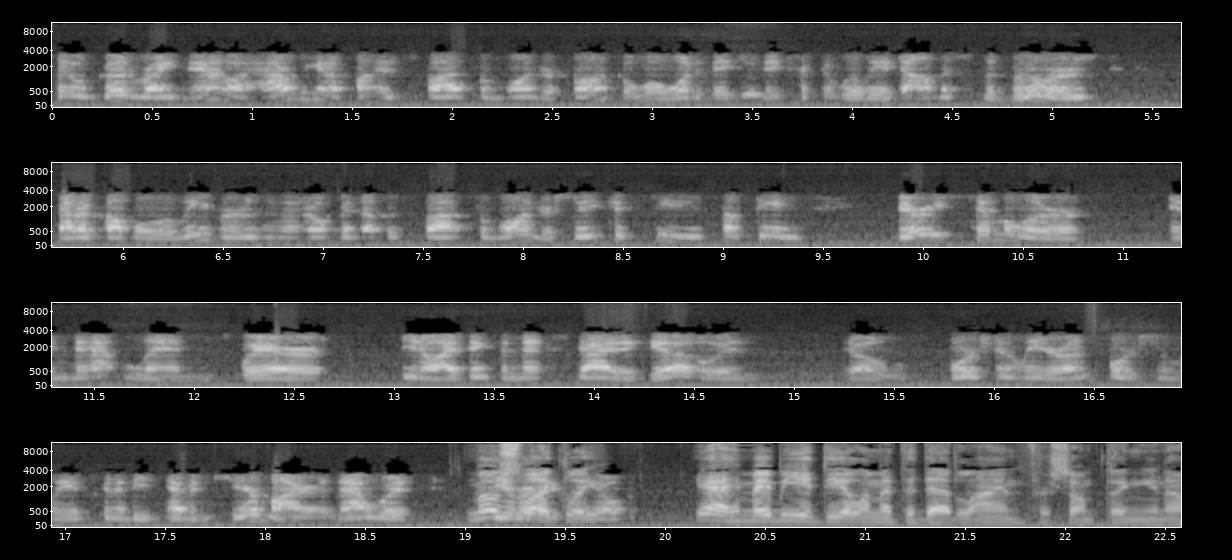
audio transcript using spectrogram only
so good right now. How are we going to find a spot for Wander Franco? Well, what did they do? They traded Willy Adames to the Brewers, got a couple of relievers, and then opened up a spot for Wander. So you could see something very similar in that lens, where you know I think the next guy to go is. You know, fortunately or unfortunately, it's going to be Kevin Kiermaier, and that would Most likely. open Yeah, maybe you deal him at the deadline for something. You know.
